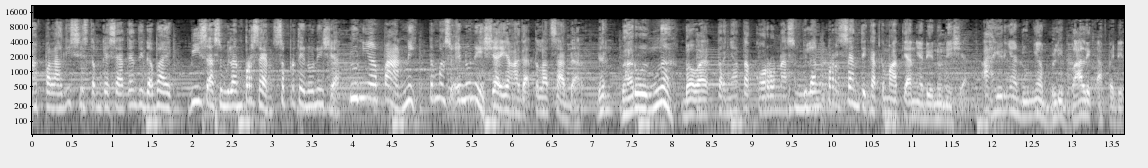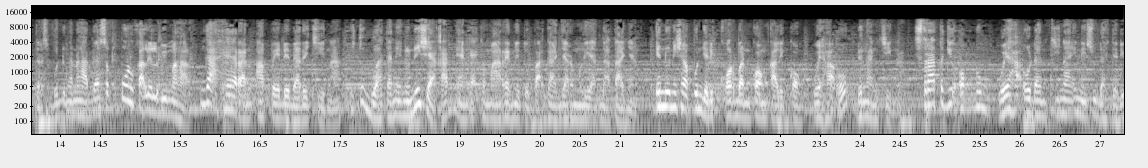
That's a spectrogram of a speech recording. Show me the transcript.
apalagi sistem kesehatan tidak baik, bisa 9 persen seperti Indonesia. Dunia panik, termasuk Indonesia yang agak telat sadar dan baru ngeh bahwa ternyata corona 9 persen tingkat kematiannya di Indonesia. Akhirnya dunia beli balik APD tersebut dengan harga 10 kali lebih mahal. Nggak heran APD dari Cina itu buatan Indonesia kan yang kayak kemarin itu Pak Ganjar melihat datanya. Indonesia pun jadi korban kong kali kong WHO dengan Cina. Strategi oknum WHO dan Cina ini sudah jadi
